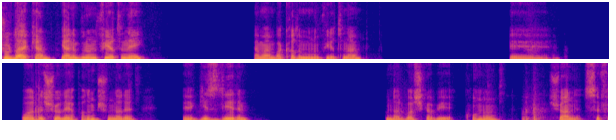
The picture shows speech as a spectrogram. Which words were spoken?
Şuradayken yani bunun fiyatı ne? Hemen bakalım bunun fiyatına. Ee, bu arada şöyle yapalım. Şunları e, gizleyelim. Bunlar başka bir konu. Şu an sırf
